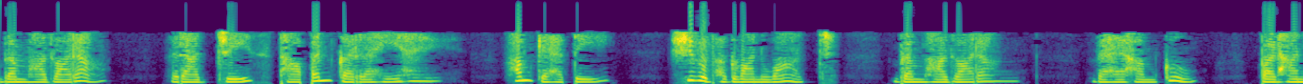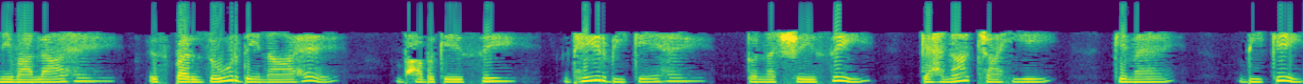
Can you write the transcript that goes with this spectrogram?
ब्रह्मा द्वारा राज्य स्थापन कर रहे हैं। हम कहते, शिव भगवानुवाच ब्रह्मा द्वारा। वह हमको पढ़ाने वाला है। इस पर ज़ोर देना है। भबके से ढेर बीके हैं। तो नशे से कहना चाहिए कि मैं बीके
